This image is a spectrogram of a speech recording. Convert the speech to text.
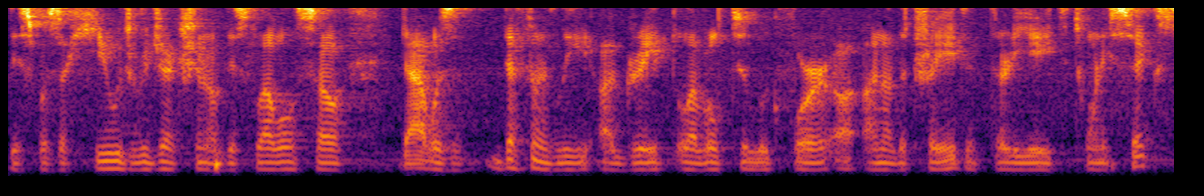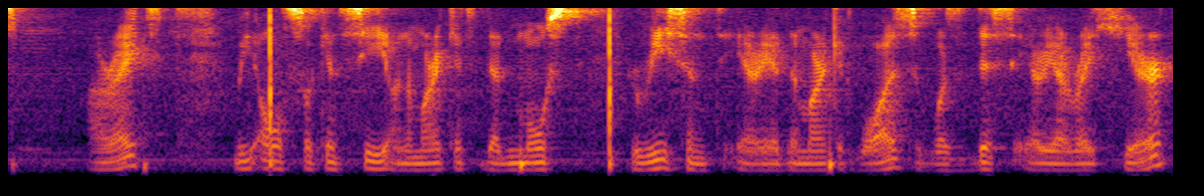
this was a huge rejection of this level so that was definitely a great level to look for uh, another trade at 38.26 all right. We also can see on the market that most recent area the market was was this area right here.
